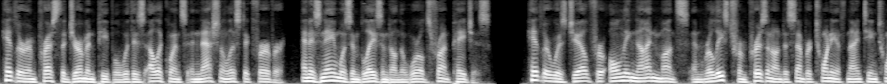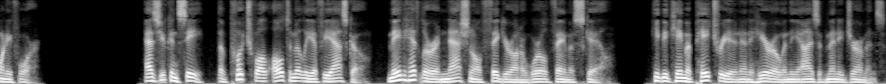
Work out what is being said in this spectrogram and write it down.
Hitler impressed the German people with his eloquence and nationalistic fervor, and his name was emblazoned on the world's front pages. Hitler was jailed for only nine months and released from prison on December 20, 1924. As you can see, the putsch, while ultimately a fiasco, made Hitler a national figure on a world famous scale. He became a patriot and a hero in the eyes of many Germans.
